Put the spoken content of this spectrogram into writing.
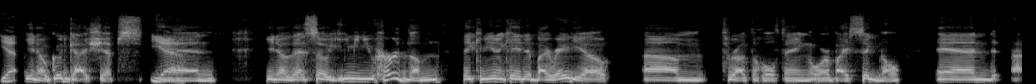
Yeah. you know, good guy ships. Yeah. and you know that. So you mean you heard them? They communicated by radio um, throughout the whole thing, or by signal, and I,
